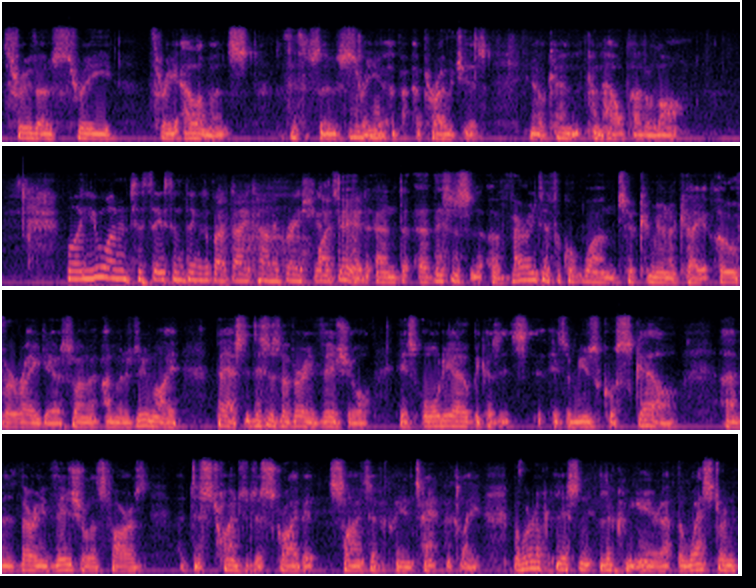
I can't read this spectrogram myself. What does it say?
through those three three elements those 3 mm-hmm. approaches, you know, can can help that along. Well, you wanted to say some things about diatonic ratios. I did, and uh, this is a very difficult one to communicate over radio. So I'm, I'm going to do my best. This is a very visual. It's audio because it's it's a musical scale. Um, it's very visual as far as just trying to describe it scientifically and technically. But we're look, listen, looking here at the Western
